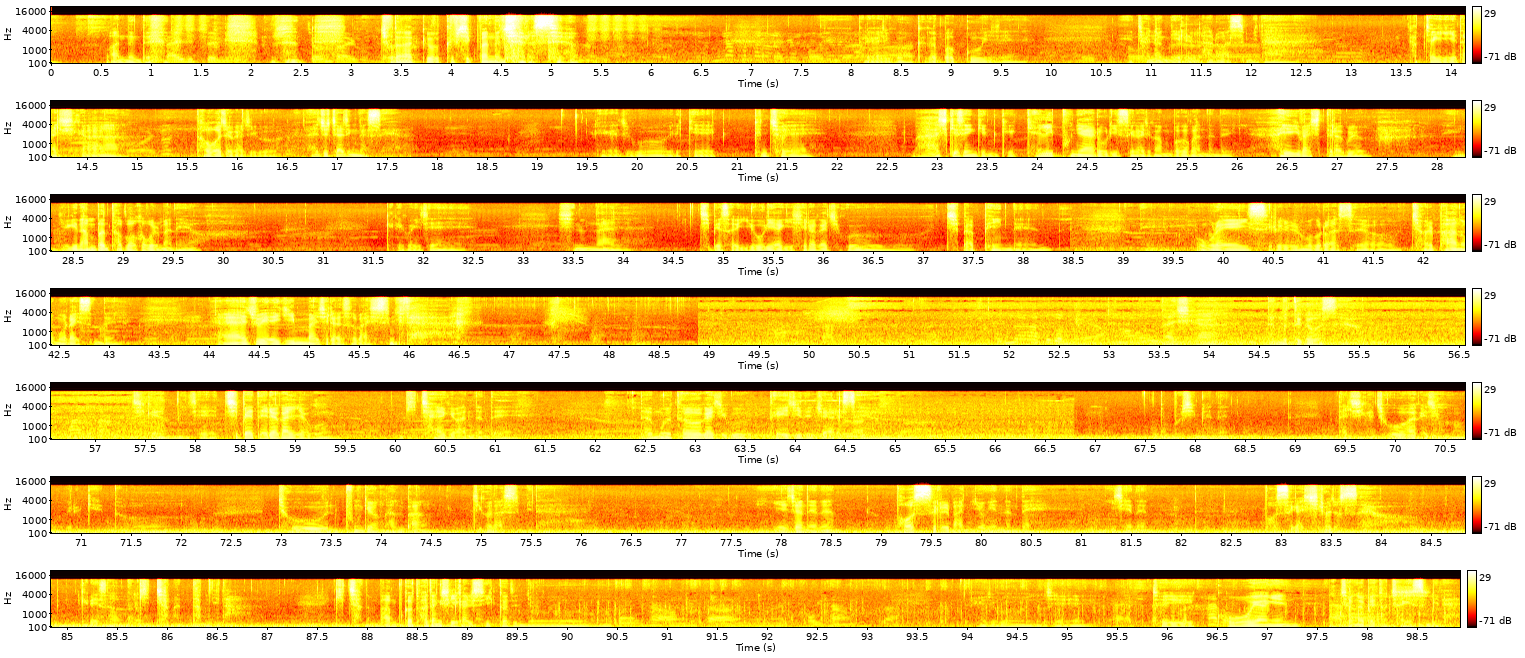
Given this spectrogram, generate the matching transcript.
왔는데 무슨. 초등학교 급식 받는 줄 알았어요. 그래가지고 그거 먹고 이제 저녁 일을 하러 왔습니다. 갑자기 날씨가 더워져가지고 아주 짜증났어요. 그래가지고 이렇게 근처에 맛있게 생긴 그 캘리포니아 롤이 있어가지고 한번 먹어봤는데 아, 여기 맛있더라고요. 여기는 한 번 더 먹어볼 만해요. 그리고 이제 쉬는 날 집에서 요리하기 싫어가지고 집 앞에 있는 네, 오므라이스를 먹으러 왔어요. 철판 오므라이스인데 아주 애기 입맛이라서 맛있습니다. 날씨가 너무 뜨거웠어요. 지금 이제 집에 내려가려고 기차역에 왔는데 너무 더워가지고 돼지는 줄 알았어요. 보시면은 날씨가 좋아가지고 이렇게 또 좋은 풍경 한 방 찍어놨습니다. 예전에는 버스를 많이 이용했는데 이제는 버스가 싫어졌어요. 그래서 기차만 마음껏 화장실 갈 수 있거든요. 그래가지고 이제 저희 고향인 정읍에 도착했습니다. 야,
